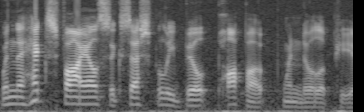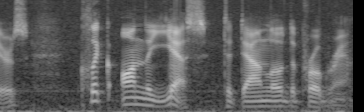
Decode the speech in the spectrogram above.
When the hex file successfully built pop-up window appears, click on the Yes to download the program.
